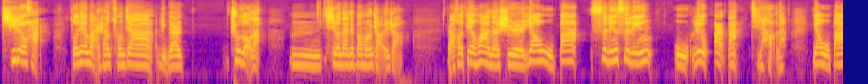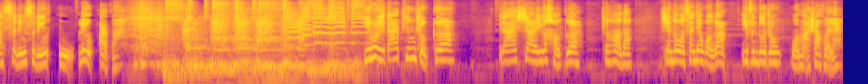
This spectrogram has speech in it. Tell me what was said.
齐刘海。昨天晚上从家里边出走了，嗯，希望大家帮忙找一找。然后电话呢是幺五八四零四零五六二八，记好了，幺五八四零四零五六二八。一会儿给大家听首歌，给大家下了一个好歌，挺好的。先等我三条广告，一分多钟，我马上回来。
